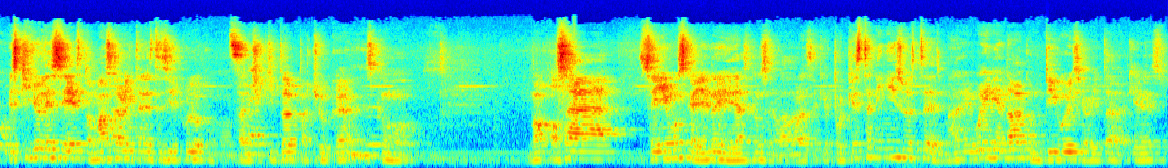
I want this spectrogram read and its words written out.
no. es que yo le sé esto, más ahorita en este círculo como tan Sí. chiquito de Pachuca, es como, no, o sea, seguimos cayendo en ideas conservadoras de que, ¿por qué esta niña hizo este desmadre? Güey, ni andaba contigo y si ahorita la quieres,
